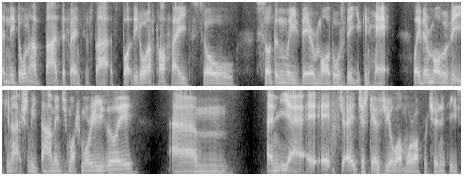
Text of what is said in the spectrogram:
and they don't have bad defensive stats, but they don't have tough hide. So suddenly they're models that you can hit. Like they're models that you can actually damage much more easily. Um, and yeah, it, it it just gives you a lot more opportunities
